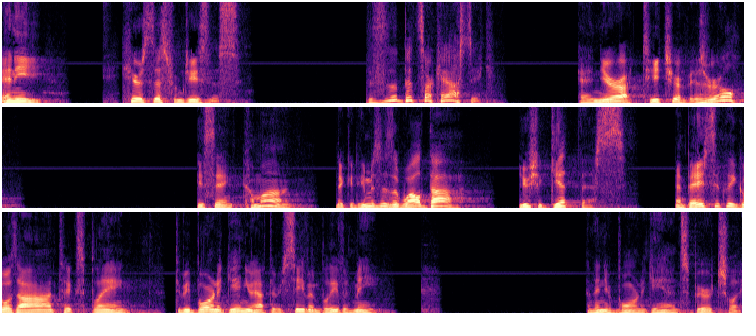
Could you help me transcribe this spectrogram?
And he hears this from Jesus. This is a bit sarcastic. And you're a teacher of Israel? He's saying, Come on, Nicodemus is a well da. You should get this. And basically goes on to explain to be born again, you have to receive and believe in me. And then you're born again spiritually.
